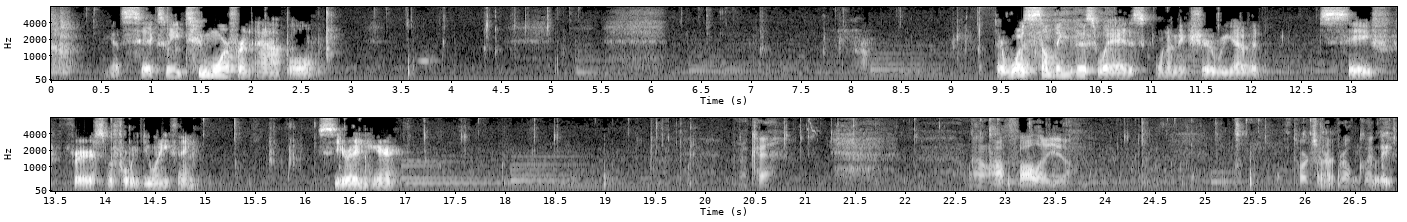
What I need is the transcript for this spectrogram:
I got six. We need two more for an apple. There was something this way. I just want to make sure we have it safe first before we do anything. See right in here. Okay. Well, I'll follow you. Torch it up real quick. Wait.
